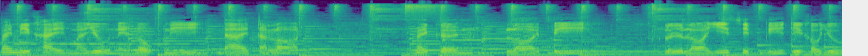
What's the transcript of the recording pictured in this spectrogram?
ไม่มีใครมาอยู่ในโลกนี้ได้ตลอด ไม่เกินร้อยปี หรือร้อยยี่สิบปีที่เขาอยู่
